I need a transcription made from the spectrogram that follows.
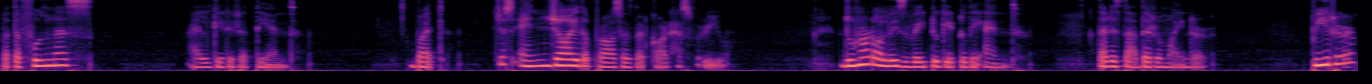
but the fullness I'll get it at the end. But just enjoy the process that God has for you. Do not always wait to get to the end. That is the other reminder. Peter,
